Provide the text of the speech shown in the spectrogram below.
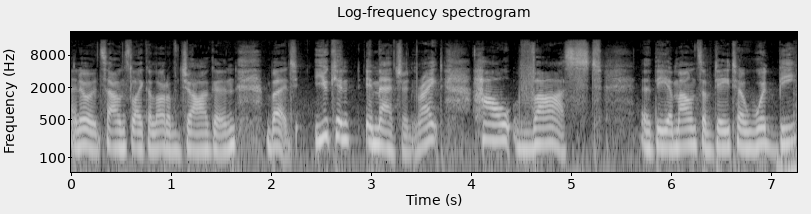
I know it sounds like a lot of jargon, but you can imagine, right? How vast the amounts of data would be.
